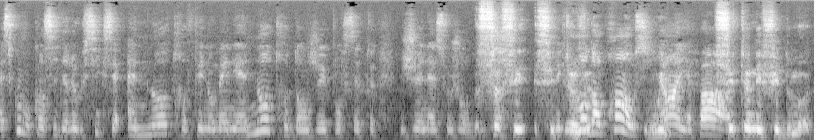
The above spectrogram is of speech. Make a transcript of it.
Est-ce que vous considérez aussi que c'est un autre phénomène et un autre danger pour cette jeunesse aujourd'hui? Ça, c'est, Mais tout le monde en prend aussi, oui, hein, il y a pas... C'est un effet de mode.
